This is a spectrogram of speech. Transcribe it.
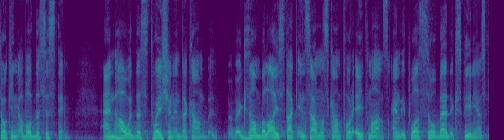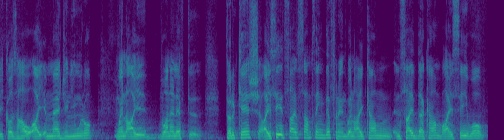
talking about the system and how the situation in the camp. Example, I stuck in Samos camp for eight months and it was so bad experience because how I imagine Europe when I when I left uh, Turkish, I see it's like something different. When I come inside the camp, I see whoa,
